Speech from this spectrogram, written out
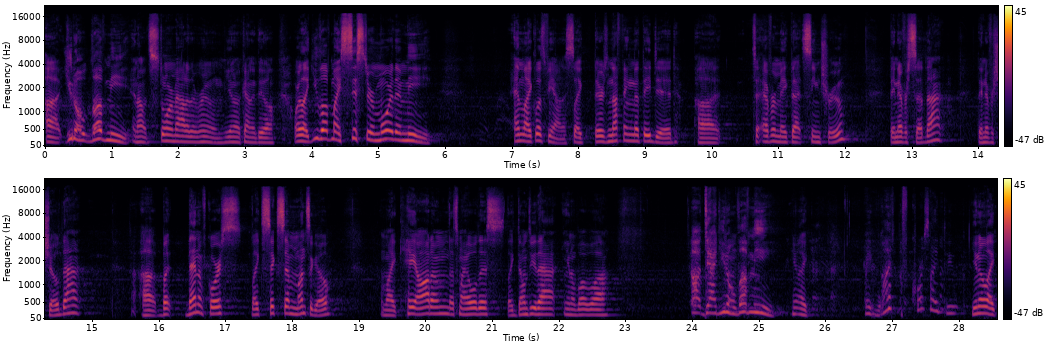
uh, you don't love me, and I would storm out of the room, you know, kind of deal. Or like, you love my sister more than me. And like, let's be honest, like, there's nothing that they did uh, to ever make that seem true. They never said that, they never showed that. Uh, but then, of course, like six, seven months ago, I'm like, hey, Autumn, that's my oldest, like, don't do that, you know, blah, blah, blah. Oh, Dad, you don't love me. You're like, wait, what? Of course I do. You know, like,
